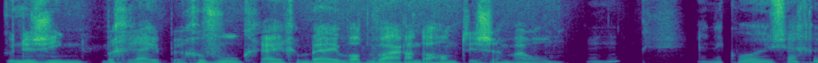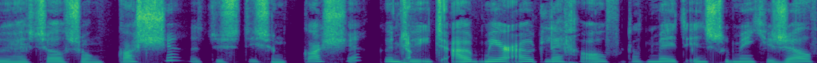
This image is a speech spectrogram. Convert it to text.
kunnen zien, begrijpen, gevoel krijgen bij wat waar aan de hand is en waarom. Mhm. En ik hoor u zeggen, u heeft zelf zo'n kastje. Dus het is een kastje. Kunt u iets uit, meer uitleggen over dat meetinstrumentje zelf?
